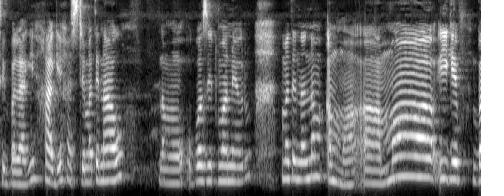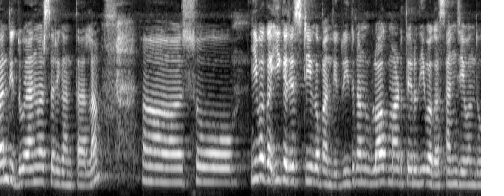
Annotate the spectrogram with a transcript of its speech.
ಸಿಂಪಲ್ ಆಗಿ. ಹಾಗೆ ಅಷ್ಟೇ. ಮತ್ತು ನಾವು? ನಮ್ಮ ಒಪೋಸಿಟ್ ಮನೆಯವರು ಮತ್ತು ನನ್ನ ಅಮ್ಮ. ಅಮ್ಮ ಹೀಗೆ ಬಂದಿದ್ದು ಆ್ಯನಿವರ್ಸರಿಗೆ ಅಂತ ಅಲ್ಲ. ಸೊ ಇವಾಗ ಈಗ ಜಸ್ಟ್ ಈಗ ಬಂದಿದ್ದು. ಇದು ನಾನು ವ್ಲಾಗ್ ಮಾಡ್ತಾ ಇರೋದು ಇವಾಗ ಸಂಜೆ ಒಂದು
